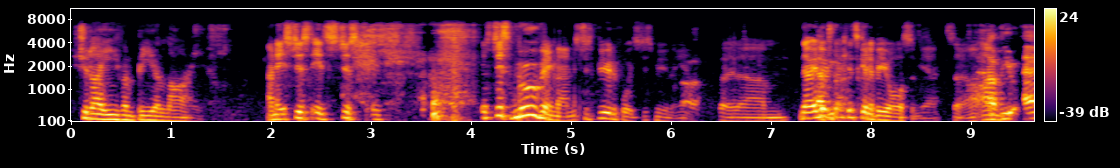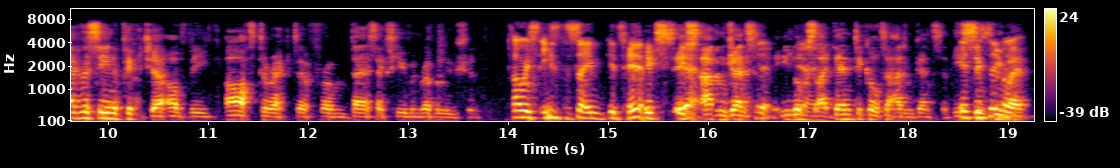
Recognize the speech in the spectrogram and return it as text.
Should I even be alive?" And it's just it's just it's, it's just moving, man. It's just beautiful. It's just moving. Yeah. But um, no, it looks like it's going to be awesome. Yeah. So I- Have you ever seen a picture of the art director from Deus Ex Human Revolution? oh, it's he's the same. It's him. It's it's Yeah. Adam Jensen. Yeah, He looks yeah, yeah. identical to Adam Jensen. He It's simply similar. went.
